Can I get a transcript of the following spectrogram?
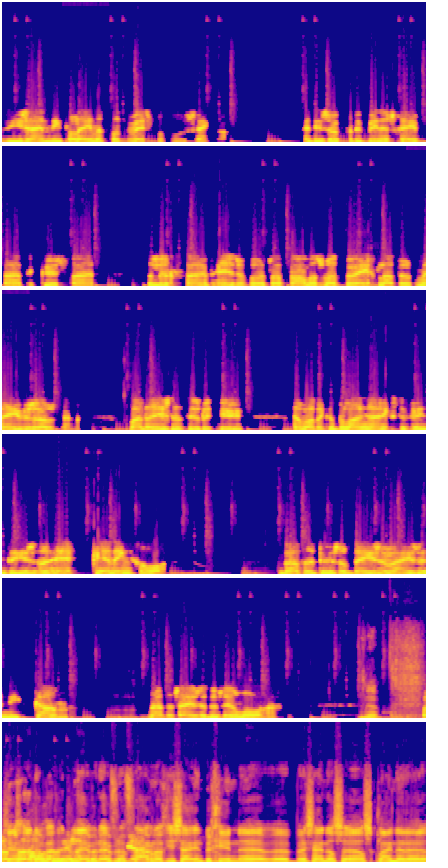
die zijn niet alleen nog voor de. Het is ook voor de binnenscheepvaart, de kustvaart, de luchtvaart enzovoort. Of alles wat beweegt, laten we het maar even zo stellen. Maar er is natuurlijk nu, en wat ik het belangrijkste vind, is een erkenning geworden. Dat het dus op deze wijze niet kan. Nou, daar zijn ze dus helemaal achter. Ja. Wat Zeg, even, even een Ja. vraag nog. Je zei in het begin, eh, eh, wij zijn als, als kleinere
